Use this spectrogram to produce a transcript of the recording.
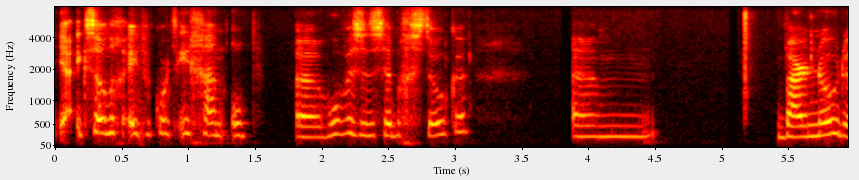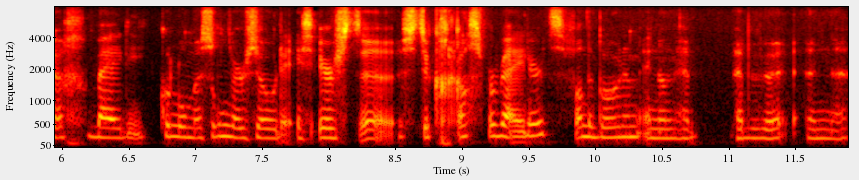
ja, ik zal nog even kort ingaan op hoe we ze dus hebben gestoken. Um, waar nodig bij die kolommen zonder zoden is eerst een stuk gras verwijderd van de bodem. En dan heb, hebben we een, een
